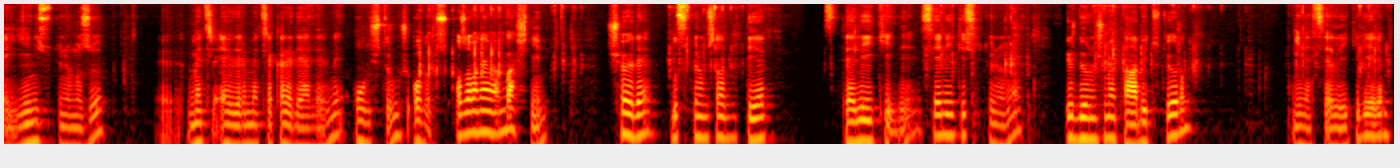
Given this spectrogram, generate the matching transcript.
yeni sütunumuzu e, metre evlerin metrekare değerlerini oluşturmuş oluruz. O zaman hemen başlayayım. Şöyle bu sütunumuz adı diye SL2 idi. SL2 sütununu bir dönüşüme tabi tutuyorum. Yine SL2 diyelim.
